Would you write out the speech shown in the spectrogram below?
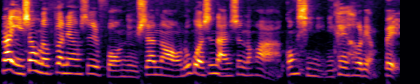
那以上的分量是否女生哦？如果是男生的话，恭喜你，你可以喝两倍，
